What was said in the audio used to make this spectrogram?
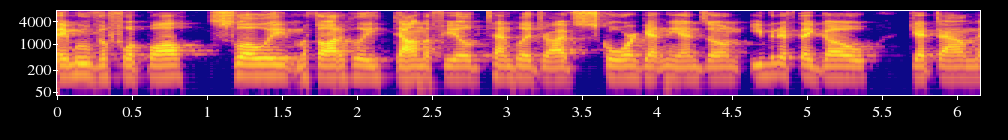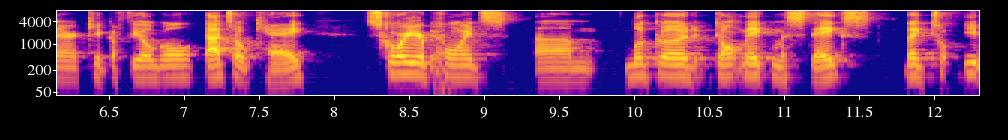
they move the football slowly, methodically down the field, 10 play drives, score, get in the end zone. Even if they go get down there, kick a field goal, that's okay. Score your yeah. points, um, look good, don't make mistakes. Like t-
